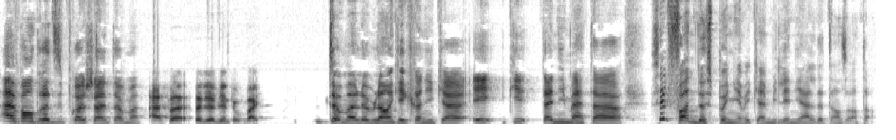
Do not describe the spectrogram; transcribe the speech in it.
à vendredi prochain, Thomas. À ça. Salut, à bientôt. Bye. Thomas Leblanc, qui est chroniqueur et qui est animateur. C'est le fun de se pogner avec un millénial de temps en temps.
